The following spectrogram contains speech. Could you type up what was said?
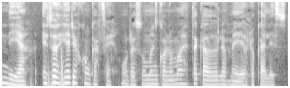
Buen día, estos diarios con café, un resumen con lo más destacado de los medios locales.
